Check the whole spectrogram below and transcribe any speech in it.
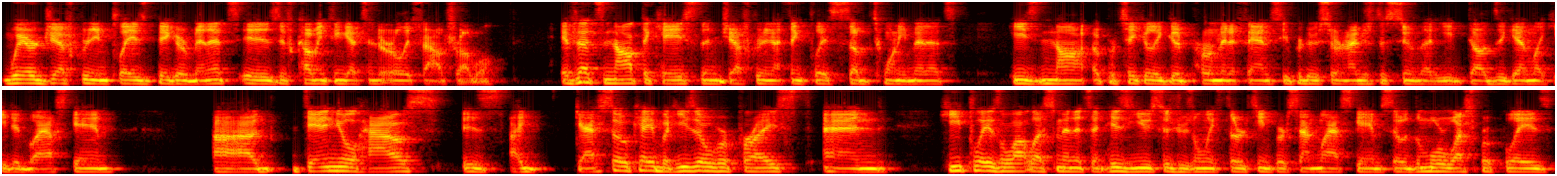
where Jeff Green plays bigger minutes is if Covington gets into early foul trouble. If that's not the case, then Jeff Green, I think, plays sub 20 minutes. He's not a particularly good per minute fantasy producer, and I just assume that he duds again like he did last game. Uh, Danuel House is, I guess, okay, but he's overpriced and he plays a lot less minutes, and his usage was only 13% last game. So the more Westbrook plays,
